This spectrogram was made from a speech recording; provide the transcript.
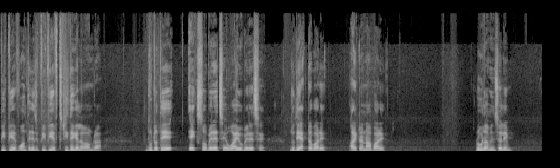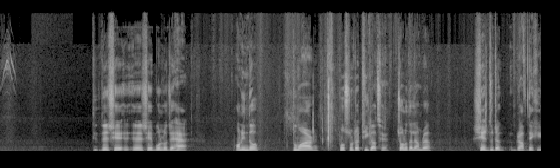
পিপিএফ ওয়ান থেকে যে পিপিএফ থ্রিতে গেলাম আমরা, দুটোতে এক্সও বেড়েছে ওয়াইও বেড়েছে। যদি একটা বাড়ে, আরেকটা না বাড়ে রুহুল আমিন সেলিম সে সে বলল যে হ্যাঁ অনিন্দ, তোমার প্রশ্নটা ঠিক আছে। চলো তাহলে আমরা শেষ দুটা গ্রাফ দেখি।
